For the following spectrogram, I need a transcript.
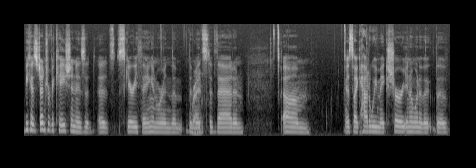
because gentrification is a, a scary thing, and we're in the the Right. midst of that, and um, it's like how do we make sure? You know, one of the the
